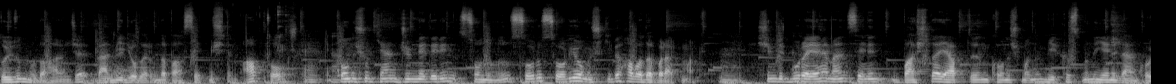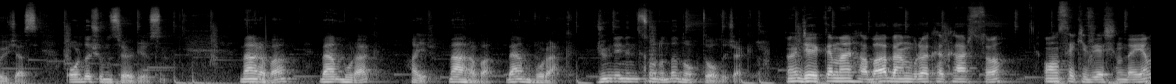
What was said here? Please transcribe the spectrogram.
Duydun mu daha önce? Ben videolarımda bahsetmiştim. Gelmedi. konuşurken cümlelerin sonunu soru soruyormuş gibi havada bırakmak. Şimdi buraya hemen senin başta yaptığın konuşmanın bir kısmını yeniden koyacağız. Orada şunu söylüyorsun. Merhaba, ben Burak. Hayır, merhaba, ben Burak. Cümlenin sonunda nokta olacak. Öncelikle merhaba, ben Burak Akarsu. 18 yaşındayım.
